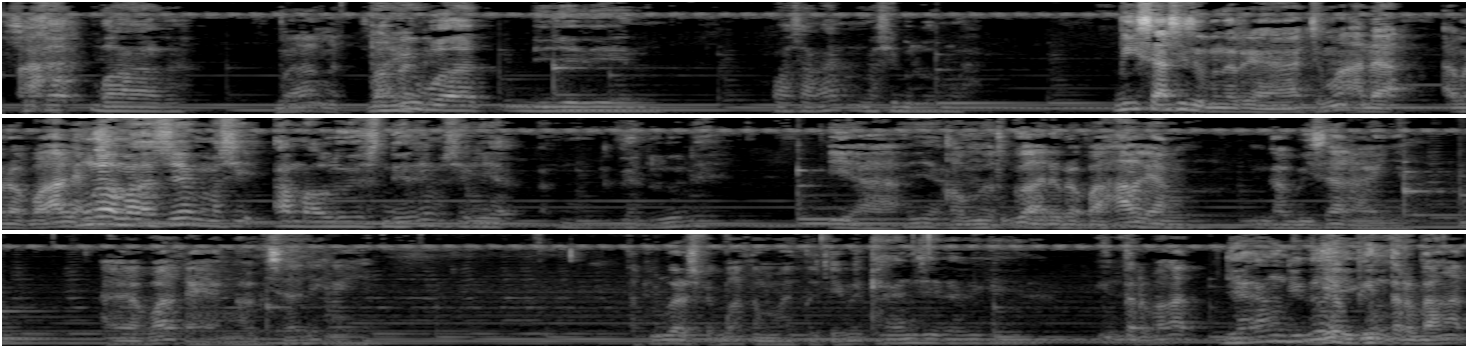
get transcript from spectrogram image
Suka banget. Banget. Tapi Banget. buat dijadiin pasangan masih belum lah bisa sih sebenarnya cuma ada beberapa hal yang enggak maksudnya masih amal lu sendiri masih "Hmm, enggak dulu deh iya Iya. kalau menurut gue ada beberapa hal yang nggak bisa kayaknya ada beberapa hal kayak nggak bisa deh kayaknya tapi gue respect banget sama itu cewek keren sih tapi kayak gitu pinter banget jarang juga dia ya pinter banget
